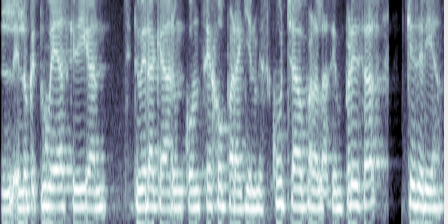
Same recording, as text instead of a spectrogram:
en lo que tú veas que digan, si tuviera que dar un consejo para quien me escucha, para las empresas, ¿qué sería?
